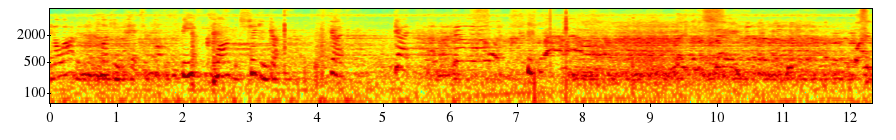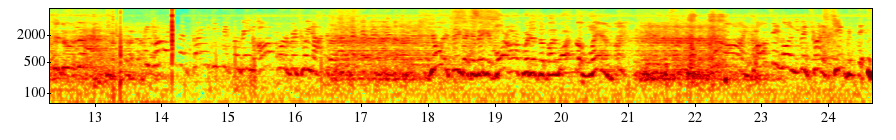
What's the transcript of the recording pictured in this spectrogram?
in a lobby, plucking pit. Beef, claws, and chicken guts. Guts. Guts. No! Why did you do that? Because I'm trying to keep this from being awkward between us. The only thing that can make it more awkward is if I want the limb. Come on, all day long you've been trying to get with this.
